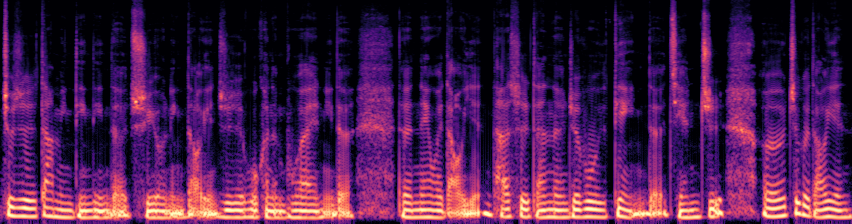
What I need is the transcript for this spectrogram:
就是大名鼎鼎的徐友宁导演，就是我可能不爱你的的那位导演，他是担任这部电影的监制，而这个导演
